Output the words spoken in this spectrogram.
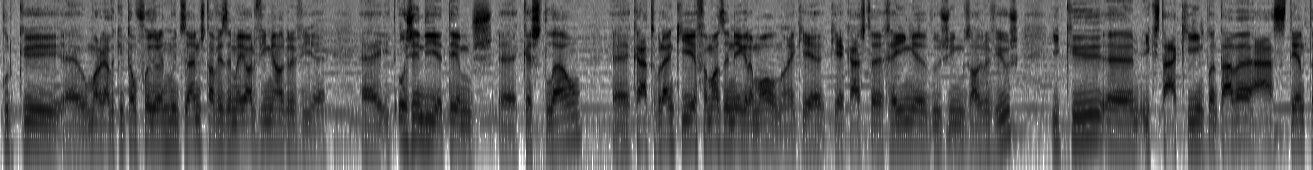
porque eh, o Morgado do Quintão foi durante muitos anos talvez a maior vinha algravia. Eh, hoje em dia temos Castelão, Crato Branco e a famosa Negra Mole, não é? Que, é, que é a casta rainha dos vinhos algravios e que, e que está aqui implantada há 70,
